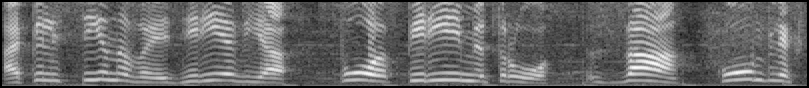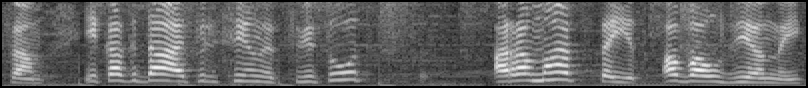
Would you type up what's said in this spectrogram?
апельсиновые деревья по периметру за комплексом. И когда апельсины цветут, аромат стоит обалденный.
